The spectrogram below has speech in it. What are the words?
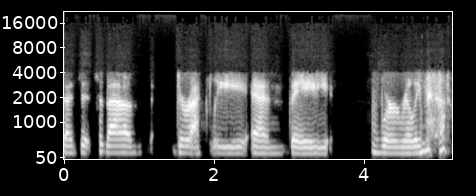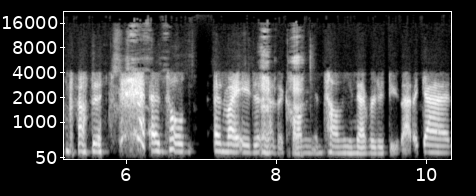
sent it to them directly and they were really mad about it and told and my agent had to call me and tell me never to do that again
